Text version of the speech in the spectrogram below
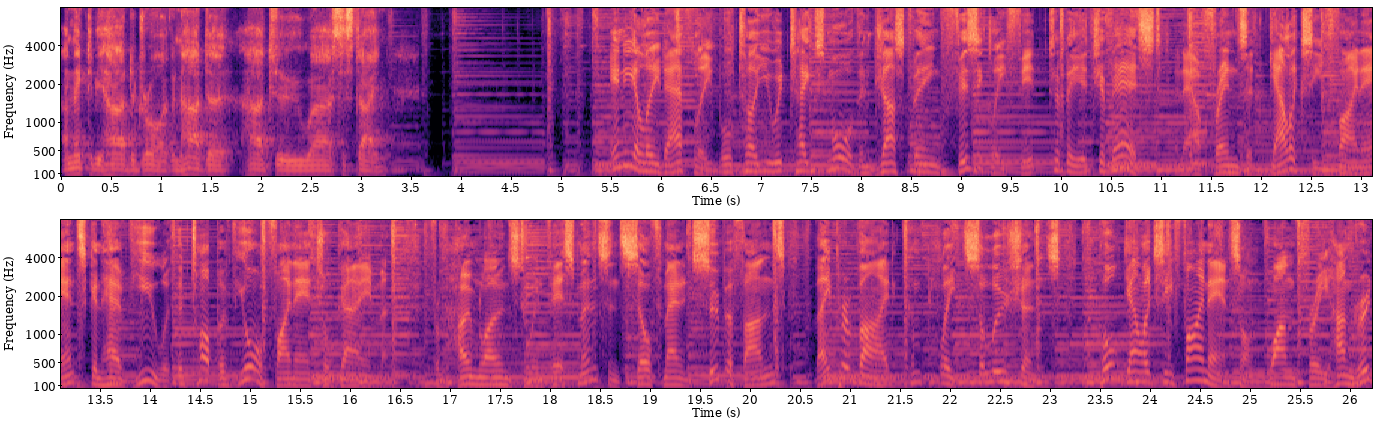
are meant to be hard to drive and hard to hard to uh, sustain. Any elite athlete will tell you it takes more than just being physically fit to be at your best. And our friends at Galaxy Finance can have you at the top of your financial game. From home loans to investments and self managed super funds, they provide complete solutions. Call Galaxy Finance on 1300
